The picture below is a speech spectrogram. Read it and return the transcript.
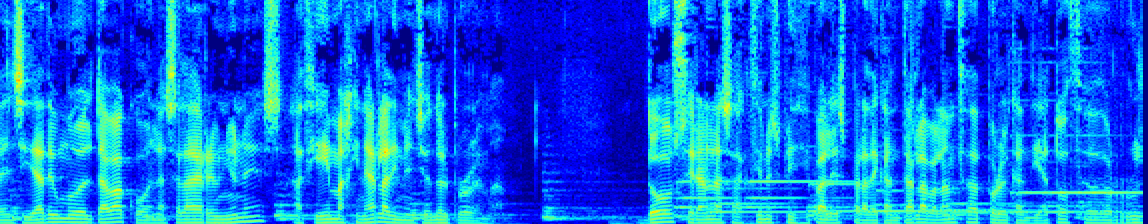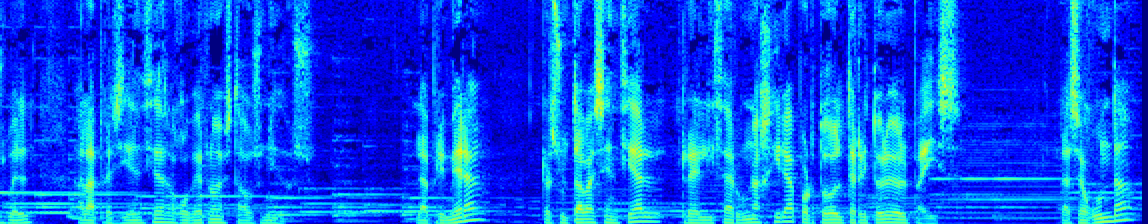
densidad de humo del tabaco en la sala de reuniones hacía imaginar la dimensión del problema. Dos eran las acciones principales para decantar la balanza por el candidato Theodore Roosevelt a la presidencia del gobierno de Estados Unidos. La primera, resultaba esencial realizar una gira por todo el territorio del país. La segunda,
